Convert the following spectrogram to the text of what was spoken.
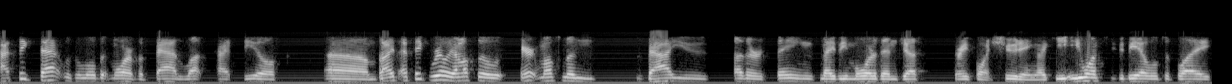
I think that was a little bit more of a bad luck type deal. Um, but I, I think really also Eric Musselman values other things maybe more than just three point shooting. Like he, he wants you to be able to play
